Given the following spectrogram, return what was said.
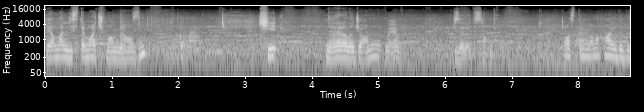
Bir yandan listemi açmam lazım. Ki neler alacağımı unutmayayım. Bize dedi sandım. Justin bana hay dedi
